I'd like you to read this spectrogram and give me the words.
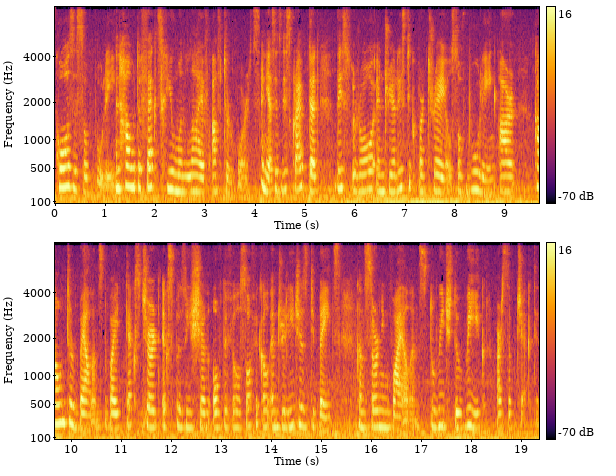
causes of bullying and how it affects human life afterwards. And yes, it's described that these raw and realistic portrayals of bullying are counterbalanced by textured exposition of the philosophical and religious debates concerning violence to which the weak are subjected.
